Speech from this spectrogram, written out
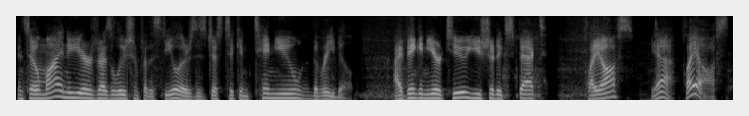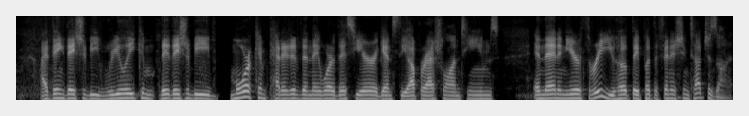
And so my New Year's resolution for the Steelers is just to continue the rebuild. I think in year two, you should expect playoffs. Yeah, playoffs. I think they should be really com- they, they should be more competitive than they were this year against the upper echelon teams. And then in year three, you hope they put the finishing touches on it.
